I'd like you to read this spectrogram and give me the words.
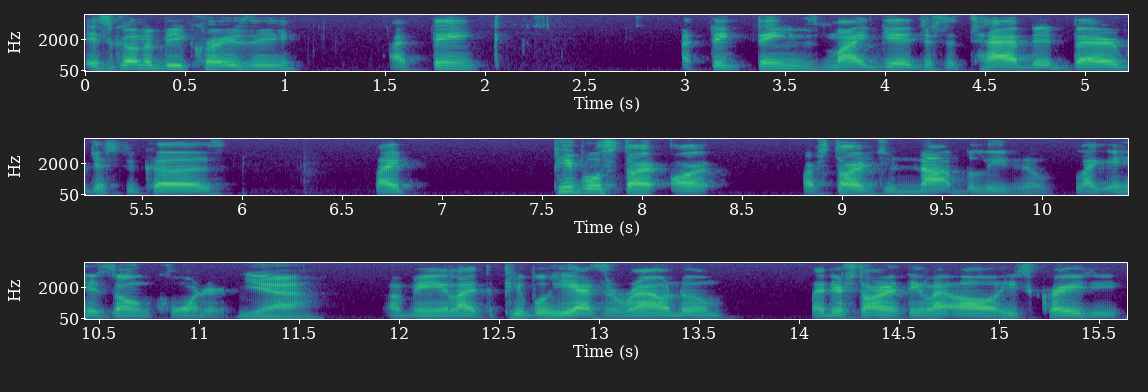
it's gonna be crazy. I think, I think things might get just a tad bit better just because, like, people start are are starting to not believe him, like in his own corner. Yeah. I mean, like the people he has around him, like they're starting to think like, oh, he's crazy.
